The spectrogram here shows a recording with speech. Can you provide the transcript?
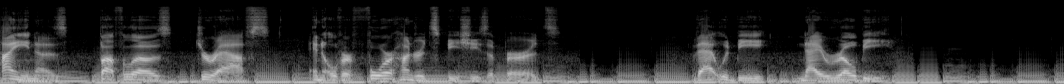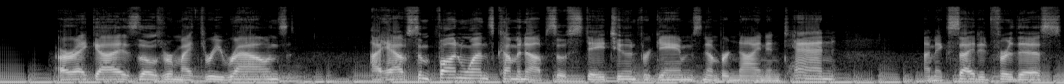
hyenas, buffaloes, giraffes, and over 400 species of birds? That would be Nairobi. All right, guys, those were my three rounds. I have some fun ones coming up, so stay tuned for games number 9 and 10. I'm excited for this.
